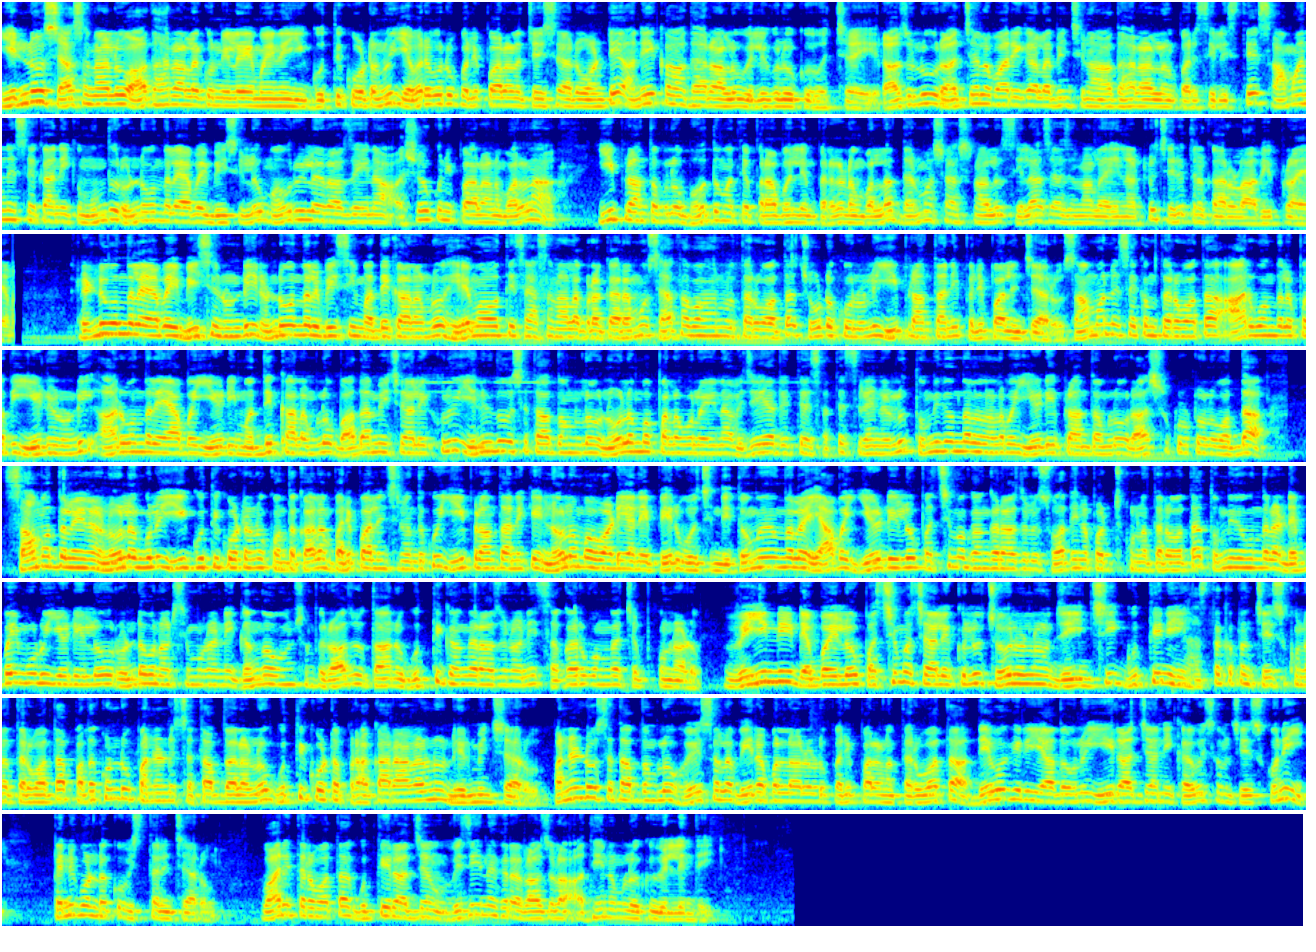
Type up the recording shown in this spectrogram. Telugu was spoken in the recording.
ఎన్నో శాసనాలు ఆధారాలకు నిలయమైన ఈ గుత్తికోటను ఎవరెవరు పరిపాలన చేశారు అంటే అనేక ఆధారాలు వెలుగులోకి వచ్చాయి. రాజులు రాజ్యాల వారీగా లభించిన ఆధారాలను పరిశీలిస్తే సామాన్య శకానికి ముందు రెండు వందల యాభై బీసీలో మౌర్యుల రాజైన అశోకుని పాలన వలన ఈ ప్రాంతంలో బౌద్ధమత ప్రాబల్యం పెరగడం వల్ల ధర్మశాసనాలు శిలాశాసనాలు అయినట్లు చరిత్రకారుల అభిప్రాయం. రెండు వందల యాభై బీసీ నుండి రెండు వందల బీసీ మధ్యకాలంలో హేమావతి శాసనాల ప్రకారము శాతవాహనుల తర్వాత చోటకూలులు ఈ ప్రాంతాన్ని పరిపాలించారు. సామాన్య శకం తర్వాత ఆరు వందల పది ఏడు నుండి ఆరు వందల యాభై ఏడు మధ్యకాలంలో బాదామి చాళుక్యులు ఎనిమిదవ శతాబ్దంలో నోలంబ పల్లవులైన విజయాదిత్య సత్యశ్రేణులు తొమ్మిది వందల నలభై ఏడు ప్రాంతంలో రాష్ట్రకూటుల వద్ద సామంతులైన నోలంగులు ఈ గుత్తికోటను కొంతకాలం పరిపాలించినందుకు ఈ ప్రాంతానికి నోలంబవాడి అనే పేరు వచ్చింది. తొమ్మిది వందల యాభై ఏడులో పశ్చిమ గంగరాజులు స్వాధీనపరుచుకున్న తర్వాత తొమ్మిది వందల డెబ్బై మూడు ఏడులో రెండవ నరసింహుడని అనే వంశపు రాజు తాను గుత్తి గంగరాజునని సగర్వంగా చెప్పుకున్నాడు. వెయ్యిన్ని డెబ్బైలో పశ్చిమ చాళుక్యులు చోళులను జయించి గుత్తిని హస్తగతం చేసుకున్న తర్వాత పదకొండు పన్నెండు శతాబ్దాలలో గుత్తికోట ప్రాకారాలను నిర్మించారు. పన్నెండవ శతాబ్దంలో హొయసల వీరబల్లాలుడు పరిపాలన తరువాత దేవగిరి యాదవులు ఈ రాజ్యాన్ని కవిసం చేసుకుని పెనుగొండకు విస్తరించారు. వారి తర్వాత గుత్తి రాజ్యం విజయనగర రాజుల అధీనంలోకి వెళ్ళింది.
